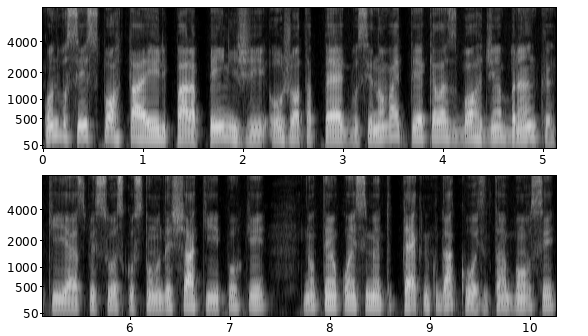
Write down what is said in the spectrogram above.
quando você exportar ele para PNG ou JPEG, você não vai ter aquelas bordinhas brancas que as pessoas costumam deixar aqui, porque não tem o conhecimento técnico da coisa. Então, é bom você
